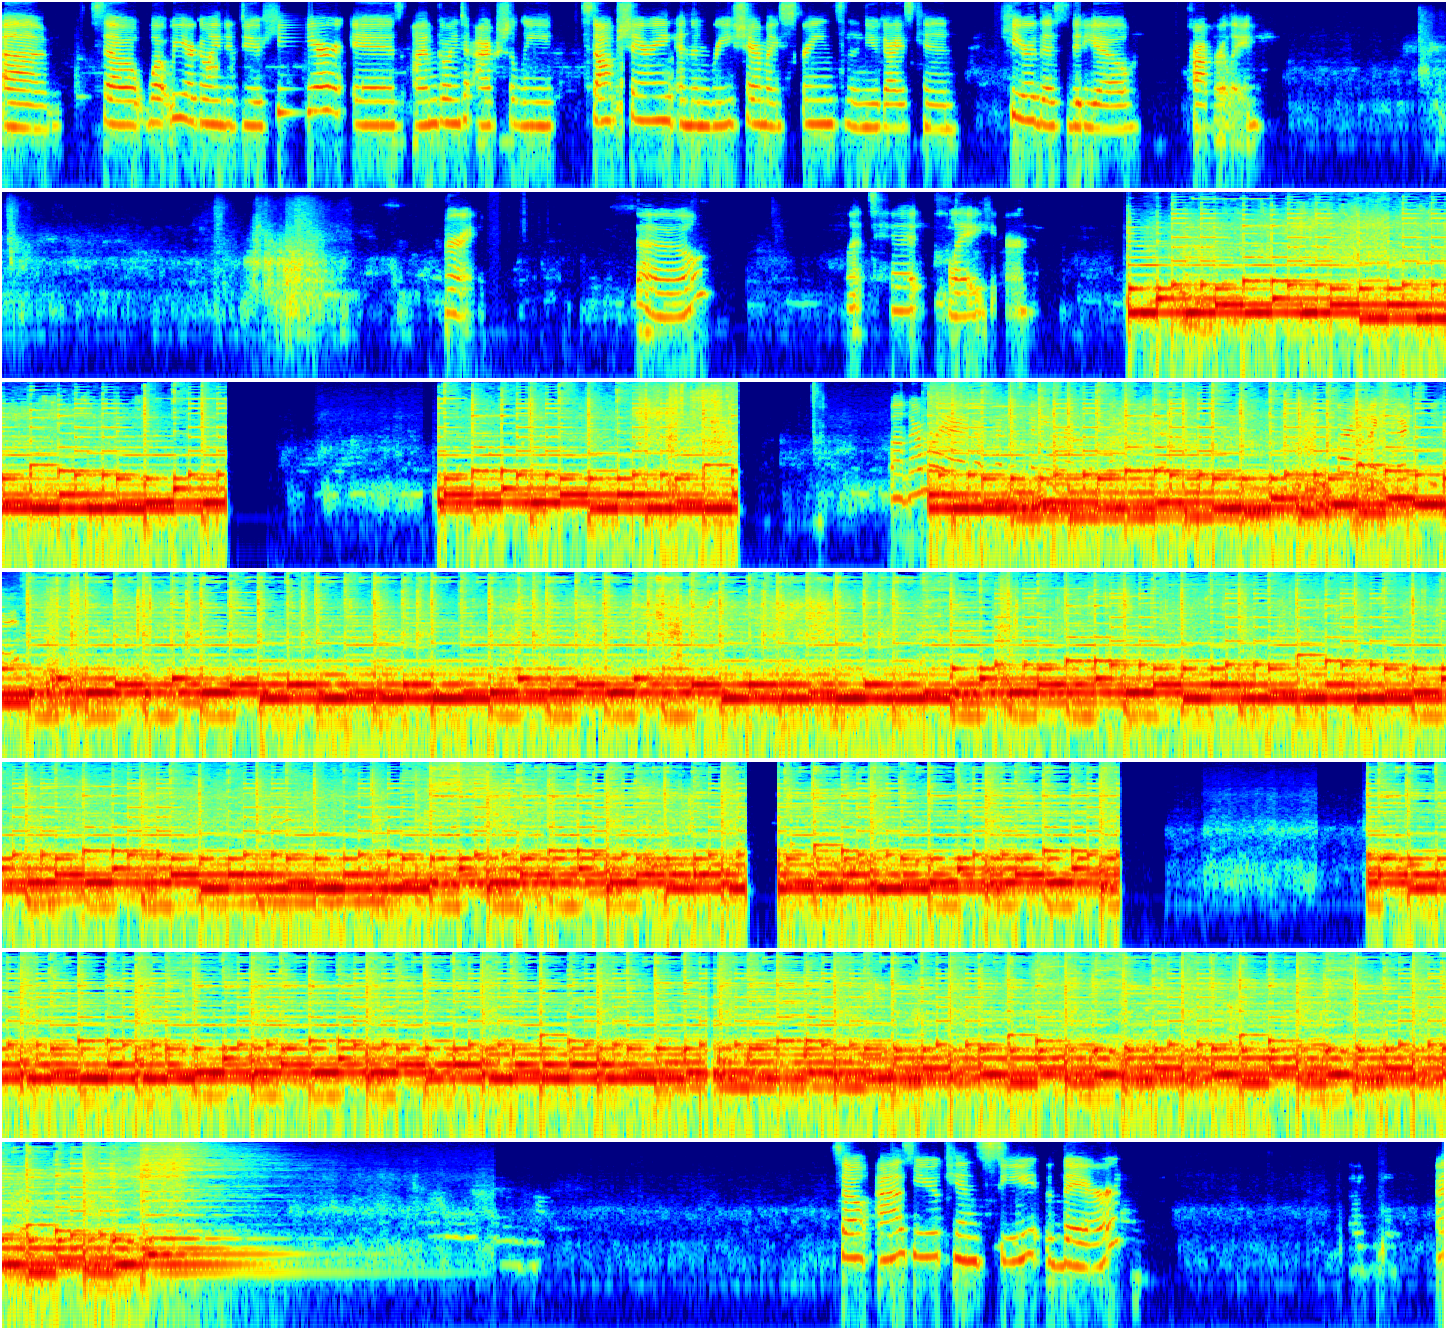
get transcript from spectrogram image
Um, so what we are going to do here is I'm going to actually stop sharing and then reshare my screen so then you guys can hear this video properly. All right. So let's hit play here. Well, normally I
